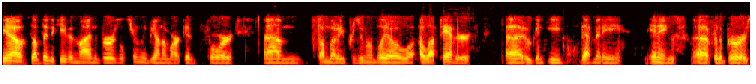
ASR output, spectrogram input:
you know, something to keep in mind. The Brewers will certainly be on the market for um, somebody, presumably a, a left-hander, uh, who can eat that many innings uh, for the Brewers.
